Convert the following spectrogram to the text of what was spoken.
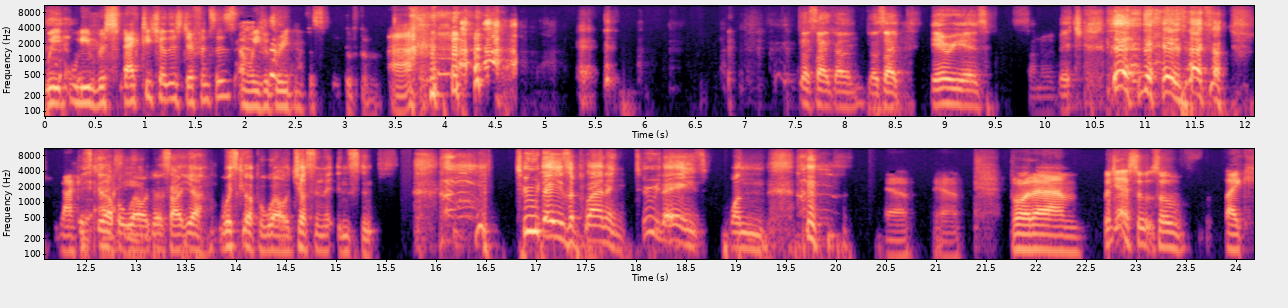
we we respect each other's differences and we've agreed not to speak of them. Uh, just like um, just like there he is, son of a bitch. That's a, exactly. Whisk up a well, just like yeah, whisk up a well, just in the instant. two days of planning, two days, one. yeah, yeah, but um, but yeah, so so like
